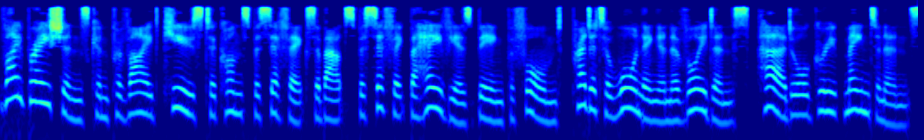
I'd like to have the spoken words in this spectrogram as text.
Vibrations can provide cues to conspecifics about specific behaviors being performed, predator warning and avoidance, herd or group maintenance,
